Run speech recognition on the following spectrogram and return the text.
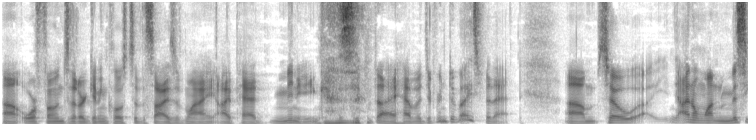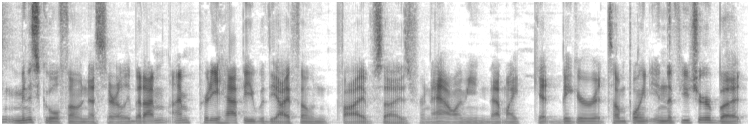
uh, or phones that are getting close to the size of my iPad Mini because I have a different device for that. Um, so I don't want a missing minuscule phone necessarily, but I'm I'm pretty happy with the iPhone five size for now. I mean, that might get bigger at some point in the future, but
